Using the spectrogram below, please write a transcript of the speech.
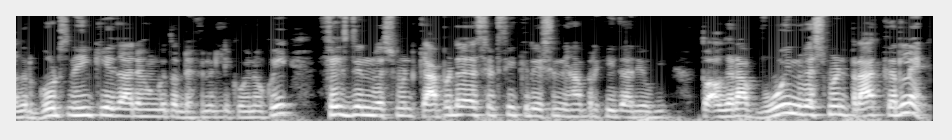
अगर गुड्स नहीं किए जा रहे होंगे तो डेफिनेटली कोई ना कोई फिक्स्ड इन्वेस्टमेंट कैपिटल एसेट्स की क्रिएशन यहाँ पर की जा रही होगी। तो अगर आप वो इन्वेस्टमेंट ट्रैक कर लें,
